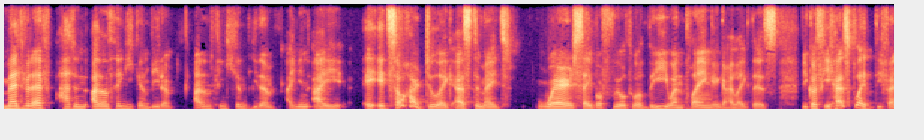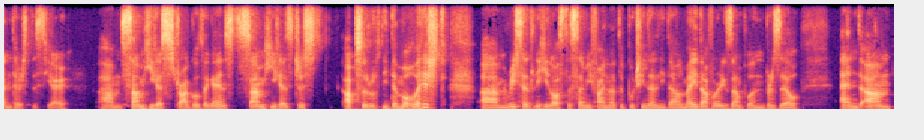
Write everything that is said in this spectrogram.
Medvedev, I don't, I don't think he can beat him. I don't think he can beat him. I mean, I, it, it's so hard to like estimate where Seyboth will be when playing a guy like this because he has played defenders this year. Um, some he has struggled against, some he has just absolutely demolished. Um, recently, he lost the semifinal to Pucinelli de Almeida, for example, in Brazil, and um,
